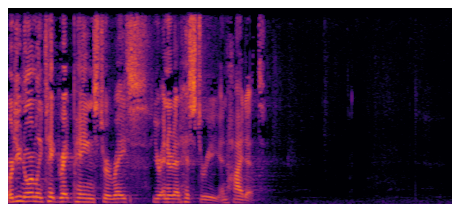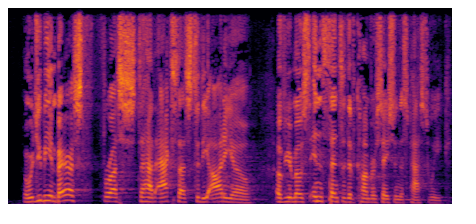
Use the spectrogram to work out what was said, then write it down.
Or do you normally take great pains to erase your internet history and hide it? Or would you be embarrassed for us to have access to the audio of your most insensitive conversation this past week?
